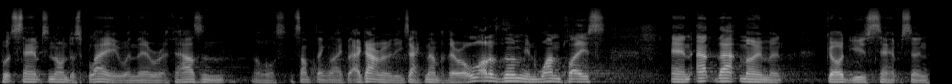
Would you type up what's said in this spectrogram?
put Samson on display when there were a thousand or something like that. I can't remember the exact number. There were a lot of them in one place. And at that moment, God used Samson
